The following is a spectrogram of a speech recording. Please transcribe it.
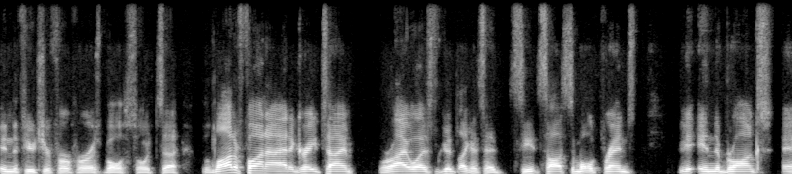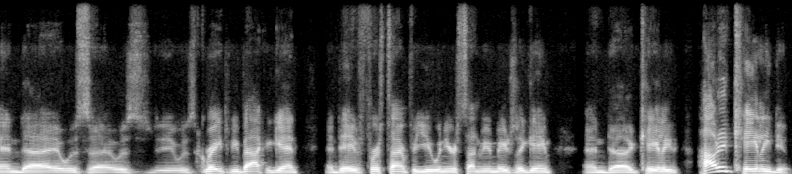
in the future for for us both. So it's uh, a lot of fun. I had a great time where I was. Good, like I said, see, saw some old friends in the Bronx, and uh, it was it was it was great to be back again. And Dave, first time for you and your son to be in a major league game. And uh, Kaylee, how did Kaylee do?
